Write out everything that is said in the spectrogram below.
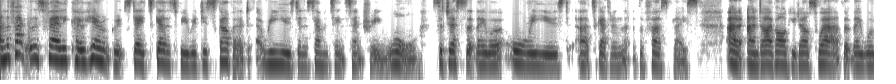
And the fact that this fairly coherent group stayed together to be rediscovered, uh, reused in a 17th century wall, suggests that they were all reused uh, together in the, the first place. Uh, and I've argued elsewhere that they were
